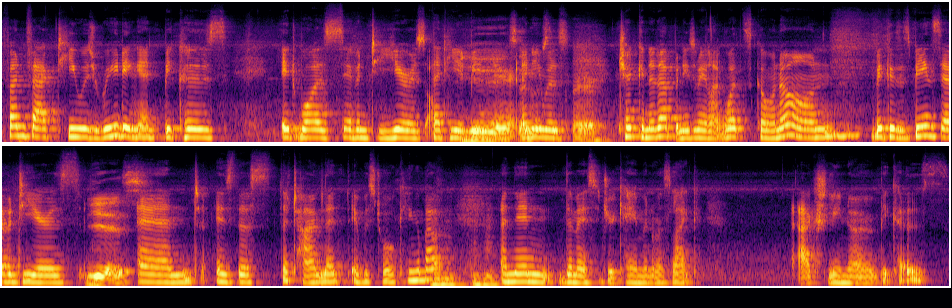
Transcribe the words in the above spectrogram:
Fun fact he was reading it because it was 70 years that he had been Yes, there and he was there. checking it up and he's being like, what's going on? Because it's been 70 years Yes. and is this the time that it was talking about? Mm-hmm, And then the messenger came and was like, actually, no, because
